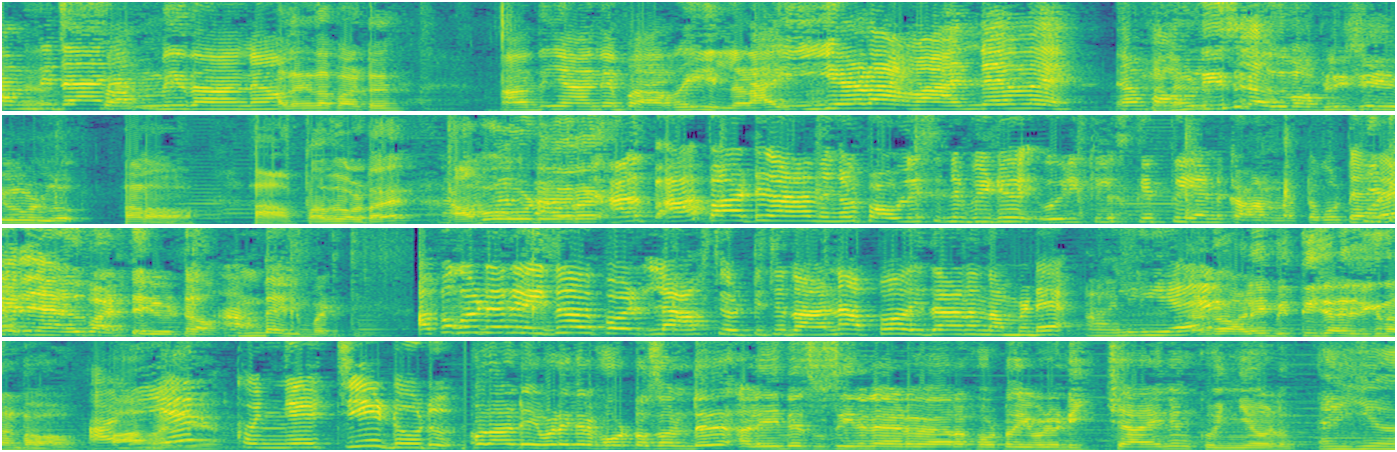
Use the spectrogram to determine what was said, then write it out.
സംവിധാനം. സംവിധാനം. അതേതാ പാട്ട്? അത് ഞാൻ പറയില്ലടാ അയ്യടാ മന്നേ ഞാൻ പബ്ലിഷിൽ അത് പബ്ലിഷ് ചെയ്യുള്ളൂ. ആണോ? ആ അപ്പൊ അതോട്ടെ പോട്ടെ അപ്പൊ കൂട്ടുകാരെ ആ- പാട്ട് കാണാൻ നിങ്ങൾ പൗളീസിന്റെ വീഡിയോ ഒരിക്കലും സ്കിപ്പ് ചെയ്യാണ്ട് കാണണം കേട്ടോ കൂട്ടുകാരെ. ഞാൻ അത് പാടിത്തരും കേട്ടോ. എന്തായാലും പഠിത്തരും അപ്പൊ കൂട്ടുകാരെ ഇത് ഇപ്പൊ ലാസ്റ്റ് ഒട്ടിച്ചതാണ്. അപ്പൊ ഇതാണ് നമ്മുടെ അളിയെ അളിയൻ കുഞ്ഞേച്ചി ഡൂഡു. അപ്പോഴാണ്ട് ഇവിടെ ഇങ്ങനെ ഫോട്ടോസ് ഉണ്ട്. അളിയന്റെ സുസീനയുടെ വേറെ ഫോട്ടോ ഇവിടെ ഇച്ചായനും കുഞ്ഞോളും. അയ്യോ.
